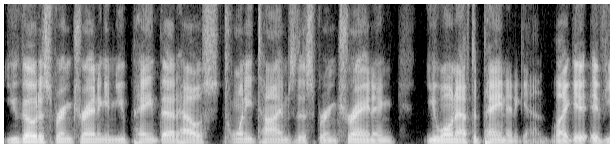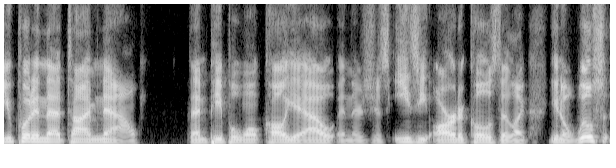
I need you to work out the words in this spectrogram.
you go to spring training and you paint that house 20 times this spring training, you won't have to paint it again. Like if you put in that time now, then people won't call you out and there's just easy articles that like you know Willson,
